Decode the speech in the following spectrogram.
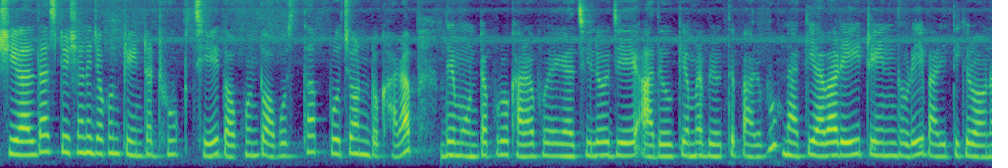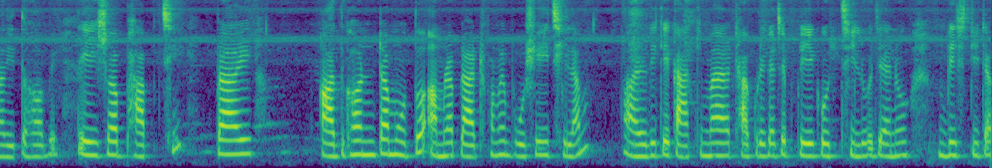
শিয়ালদা স্টেশনে যখন ট্রেনটা ঢুকছে, তখন তো অবস্থা প্রচণ্ড খারাপ। আমাদের মনটা পুরো খারাপ হয়ে গেছিল যে আদৌ কি আমরা বেরোতে পারব? নাকি আবার এই ট্রেন ধরেই বাড়ির দিকে রওনা দিতে হবে? তো এই সব ভাবছি। প্রায় আধ ঘণ্টা মতো আমরা প্ল্যাটফর্মে বসেই ছিলাম। আর এদিকে কাকিমা ঠাকুরের কাছে প্রে করছিল যেন বৃষ্টিটা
